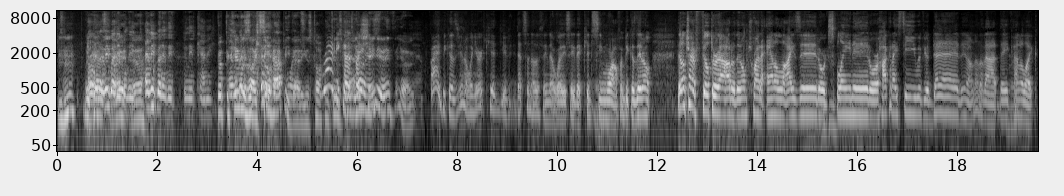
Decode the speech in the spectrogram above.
Mm-hmm. Oh, because everybody Right, believed. yeah. Everybody believed, believed Kenny. But the kid Everybody was like believed so Kenny at happy point. that he was talking Right, to his because- grandma. but I mean, she's- he didn't- you know, Yeah. right because you know when you're a kid, you, that's another thing that where they say that kids see more often because they don't they don't try to filter it out or they don't try to analyze it or explain it or how can I see you if you're dead? You know, none of that. They kind of like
